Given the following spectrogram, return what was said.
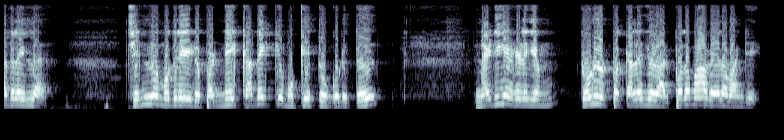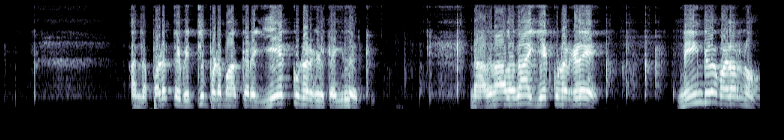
அதில் இல்லை. சின்ன முதலீடு பண்ணி கதைக்கு முக்கியத்துவம் கொடுத்து நடிகர்களையும் தொழில்நுட்ப கலைஞர் அற்புதமாக வேலை வாங்கி அந்த படத்தை வெற்றி படமாக்கிற இயக்குனர்கள் கையில் இருக்கு. நான் அதனால தான் இயக்குனர்களே நீங்களும் வளரணும்.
